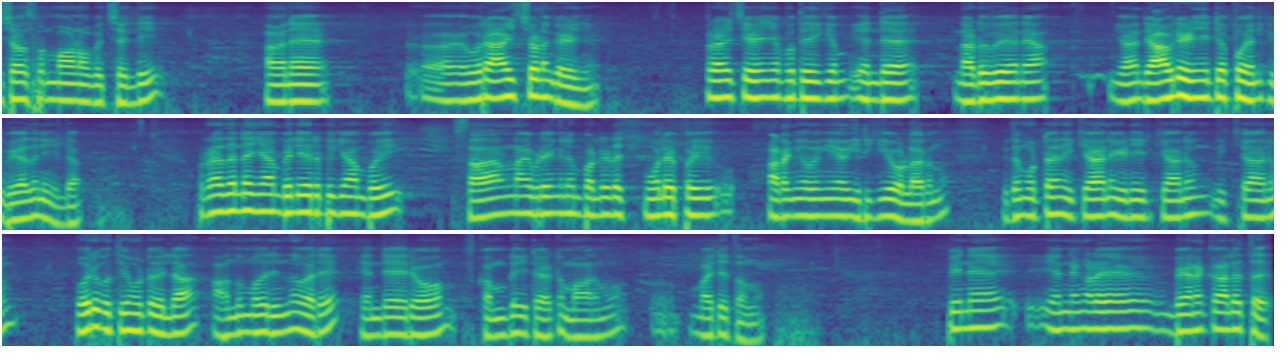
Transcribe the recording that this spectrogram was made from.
വിശ്വാസപ്രമാണമൊക്കെ ചൊല്ലി. അങ്ങനെ ഒരാഴ്ചയോളം കഴിഞ്ഞു. ഒരാഴ്ച കഴിഞ്ഞപ്പോഴത്തേക്കും എന്റെ നടുവേദന ഞാൻ രാവിലെ എഴുന്നേറ്റപ്പോൾ എനിക്ക് വേദനയില്ല. ഉടനെ തന്നെ ഞാൻ ബലിയർപ്പിക്കാൻ പോയി. സാധാരണ എവിടെയെങ്കിലും പള്ളിയുടെ മൂലയിൽ പോയി അടങ്ങി ഒതുങ്ങി ഇരിക്കുകയുള്ളായിരുന്നു ഇത് മുട്ട നിൽക്കാനും എണീക്കാനും നിൽക്കാനും ഒരു ബുദ്ധിമുട്ടുമില്ല അന്നു മുതൽ ഇന്ന് വരെ എന്റെ രോഗം കംപ്ലീറ്റ് ആയിട്ട് മാനമോ മാറ്റിത്തന്നു. പിന്നെ ഞങ്ങളെ വേനൽക്കാലത്ത്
